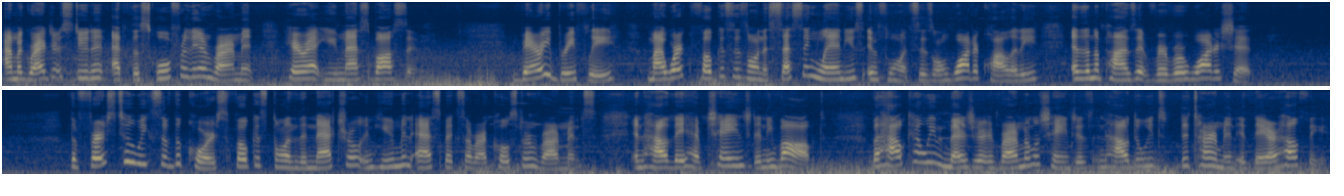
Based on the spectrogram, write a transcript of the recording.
I'm a graduate student at the School for the Environment here at UMass Boston. Very briefly, my work focuses on assessing land use influences on water quality in the Neponset River watershed. The first two weeks of the course focused on the natural and human aspects of our coastal environments and how they have changed and evolved. But how can we measure environmental changes and how do we determine if they are healthy?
